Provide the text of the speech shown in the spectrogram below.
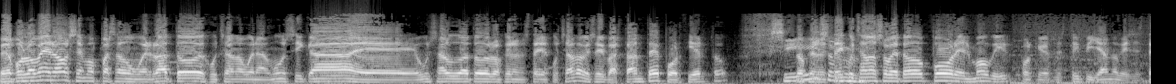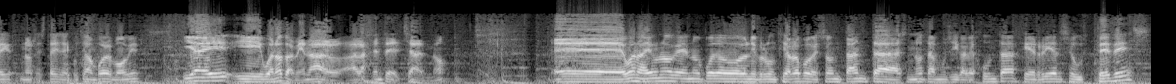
Pero por lo menos hemos pasado un buen rato escuchando buena música. eh, un saludo a todos los que nos estáis escuchando, que sois bastante, por cierto. Sí, los que nos estáis escuchando sobre todo por el móvil, porque os estoy pillando que nos estáis escuchando por el móvil. Y ahí, y bueno, también a, a la gente del chat, ¿no? Eh, bueno, hay uno que no puedo ni pronunciarlo porque son tantas notas musicales juntas que ríense ustedes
